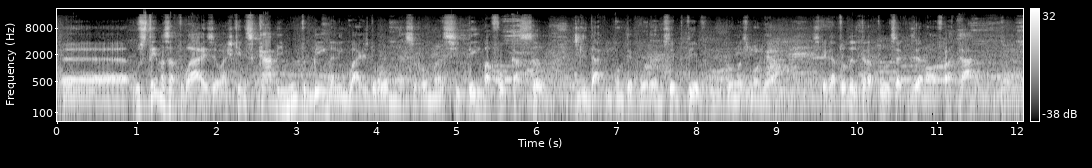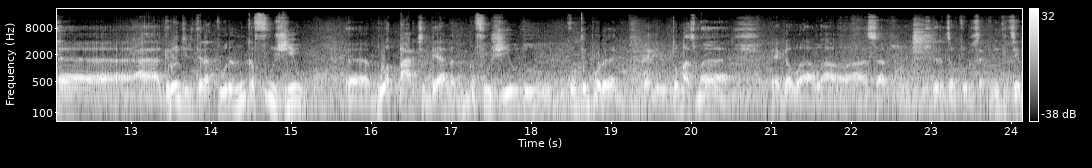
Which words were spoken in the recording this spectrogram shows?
Uh, os temas atuais, eu acho que eles cabem muito bem na linguagem do romance. O romance tem uma vocação de lidar com o contemporâneo, sempre teve, o romance moderno. Se pegar toda a literatura do século XIX para cá, uh, a grande literatura nunca fugiu Uh, boa parte dela nunca fugiu do, do contemporâneo. Você pega o Thomas Mann, pega o, a, a, os grandes autores século XX, quer dizer,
